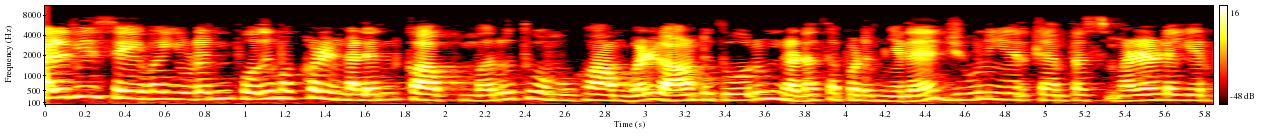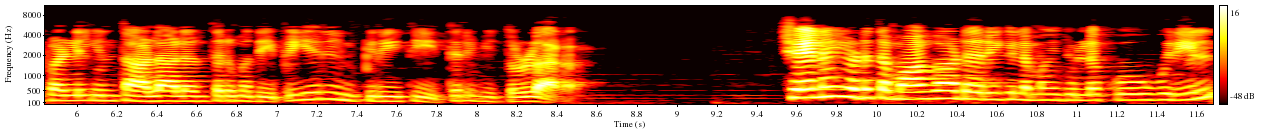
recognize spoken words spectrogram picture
கல்வி சேவையுடன் பொதுமக்கள் நலன் காக்கும் மருத்துவ முகாம்கள் ஆண்டுதோறும் நடத்தப்படும் என ஜூனியர் கேம்பஸ் மழலையர் பள்ளியின் தாளாளர் திருமதி பியரின் பிரீத்தி தெரிவித்துள்ளார். சென்னை அடுத்த மாங்காடு அருகில் அமைந்துள்ள கோவூரில்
